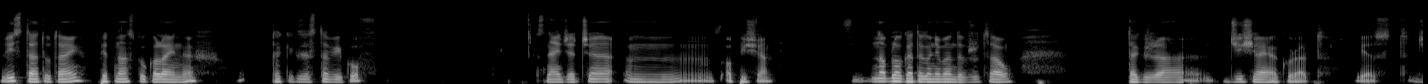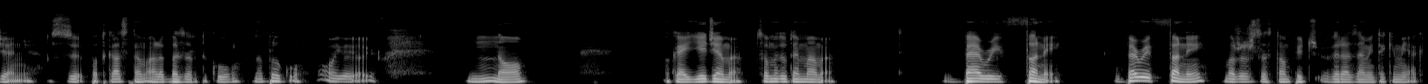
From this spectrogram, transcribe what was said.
Listę tutaj 15 kolejnych takich zestawików znajdziecie mm, w opisie. Na bloga tego nie będę wrzucał, także dzisiaj akurat jest dzień z podcastem, ale bez artykułu na blogu. Oj, oj, oj. No. Ok, jedziemy. Co my tutaj mamy? Very funny. Very funny możesz zastąpić wyrazami takimi jak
